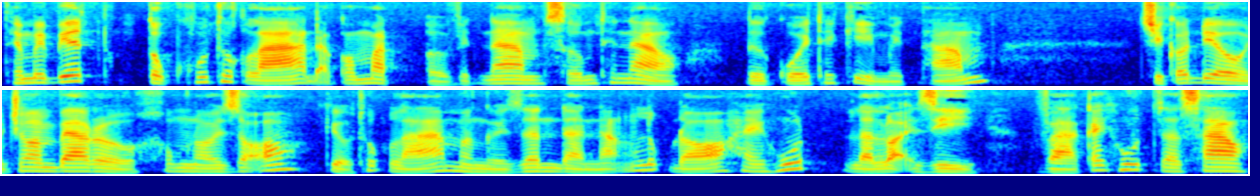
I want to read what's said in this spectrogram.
Thế mới biết tục hút thuốc lá đã có mặt ở Việt Nam sớm thế nào từ cuối thế kỷ 18 chỉ có điều John Barrow không nói rõ kiểu thuốc lá mà người dân Đà Nẵng lúc đó hay hút là loại gì và cách hút ra sao.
